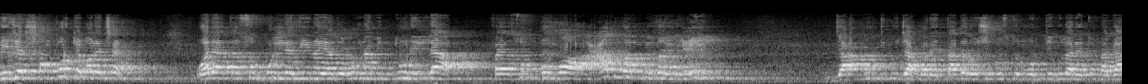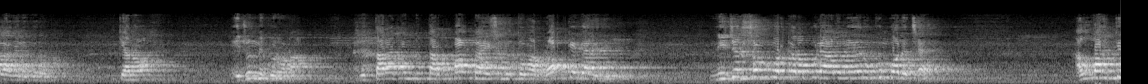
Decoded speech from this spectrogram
নিজের সম্পর্কে বলেছেন ولا تسبوا الذين يدعون من دون الله فيسبوا الله عدوا بغير علم যারা মূর্তি পূজা করে তাদের ওই সমস্ত মূর্তিগুলারে তোমরা গালাগালি করো না কেন এই জন্য করো না যে তারা কিন্তু তার পাল্টা হিসেবে তোমার রবকে গালি দিবে নিজের সম্পর্কে রব্বুল আলমী এরকম বলেছেন। আল্লাহকে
